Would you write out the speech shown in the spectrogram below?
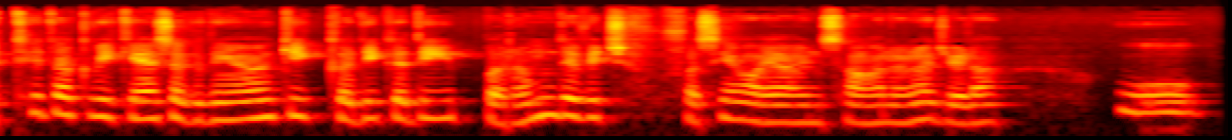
ਇੱਥੇ ਤੱਕ ਵੀ ਕਹਿ ਸਕਦੇ ਹਾਂ ਕਿ ਕਦੀ-ਕਦੀ ਪਰਮ ਦੇ ਵਿੱਚ ਫਸਿਆ ਹੋਇਆ ਇਨਸਾਨ ਹੈ ਨਾ ਜਿਹੜਾ, ਉਹ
